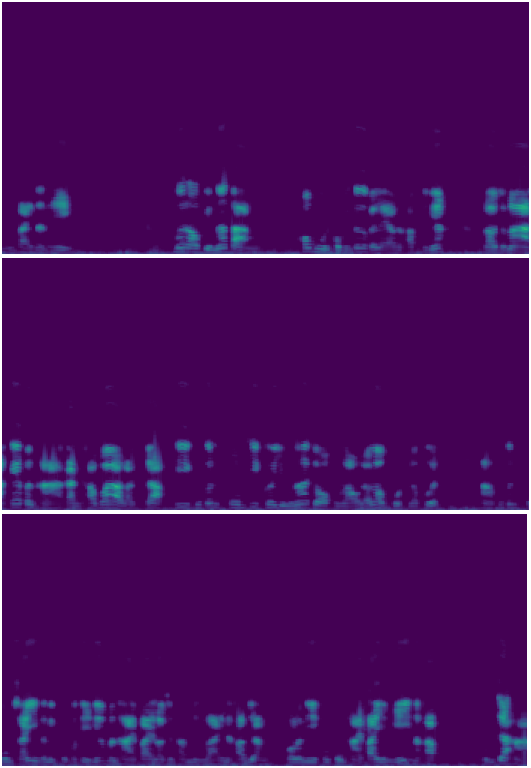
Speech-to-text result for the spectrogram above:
นี้ไปนั่นเอง เมื่อเราปิดหน้าต่างข้อมูลคอมพิวเตอร์ไปแล้วนะครับ ทีเนี้ย เราจะมาแก้ปัญหากันครับว่าหลังจากที่ Google Chrome ที่เคยอยู่หน้าจอของเราแล้วเรากดแล้วเปิด Google Chrome ใช้อินเทอร์เน็ตปกติเนี่ยมันหายไปเราจะทำอย่างไรนะครับ อย่างกรณีของผมหายไปอย่างนี้นะครับ ผมจะหา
